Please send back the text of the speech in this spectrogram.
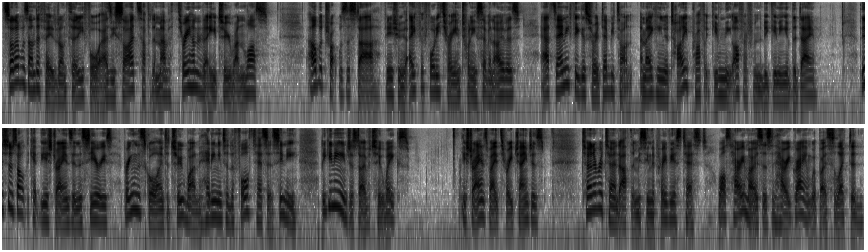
Stoddart was undefeated on 34 as his side suffered a mammoth 382 run loss. Albert Trott was the star, finishing with 8 for 43 in 27 overs, outstanding figures for a debutant, and making a tidy profit given the offer from the beginning of the day. This result kept the Australians in the series, bringing the scoreline to 2 1 heading into the fourth test at Sydney, beginning in just over two weeks. The Australians made three changes. Turner returned after missing the previous test, whilst Harry Moses and Harry Graham were both selected.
